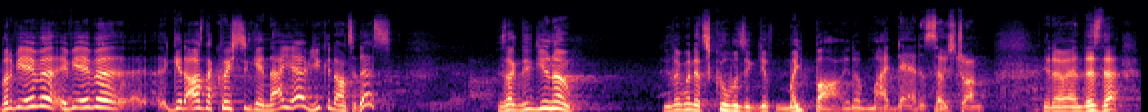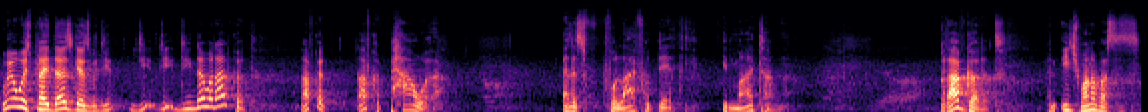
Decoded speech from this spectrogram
But if you ever, if you ever get asked that question again, now yeah, you can answer this. It's like, did you know? You know when at school was like, my pa, you know, my dad is so strong. You know, and there's that. We always played those games, but do you, do, do you know what I've got? I've got, I've got power. And it's for life or death in my tongue. But I've got it. And each one of us, is,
